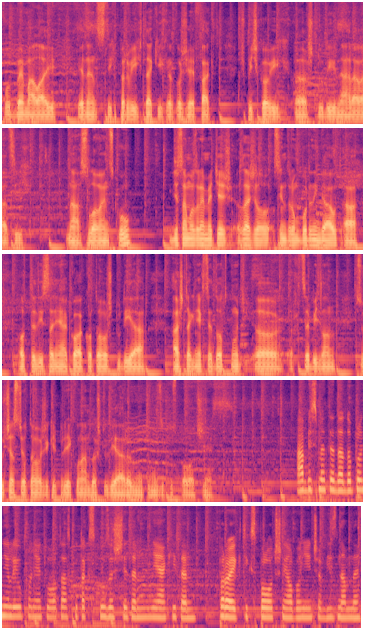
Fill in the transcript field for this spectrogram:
V hudbe mal aj jeden z tých prvých takých akože fakt špičkových štúdí nahrávacích na Slovensku kde samozrejme tiež zažil syndrom burning out a odtedy sa nejako ako toho štúdia až tak nechce dotknúť, uh, chce byť len súčasťou toho, že keď príde ku nám do štúdia a robíme tú muziku spoločne. Aby sme teda doplnili úplne tú otázku, tak skús ešte ten nejaký ten projektik spoločný alebo niečo významné.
